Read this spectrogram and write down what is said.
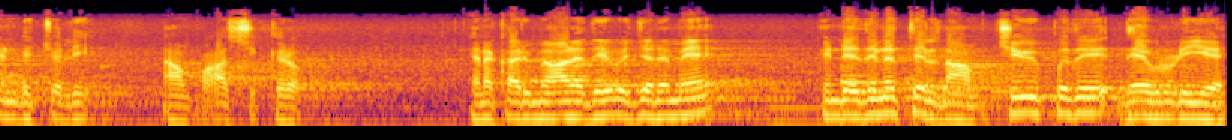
என்று சொல்லி நாம் வாசிக்கிறோம். எனக்கு அருமையான தேவ ஜனமே இன்றைய தினத்தில் நாம் ஜீவிப்பது தேவனுடைய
